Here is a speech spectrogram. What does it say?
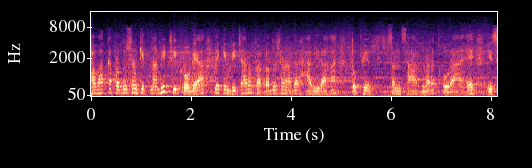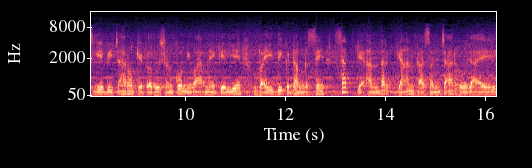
हवा का प्रदूषण कितना भी ठीक हो गया, लेकिन विचारों का प्रदूषण अगर हावी रहा तो फिर संसार नरक हो रहा है, इसलिए विचारों के प्रदूषण को निवारने के लिए वैदिक ढंग से सबके अंदर ज्ञान का संचार हो जाए।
